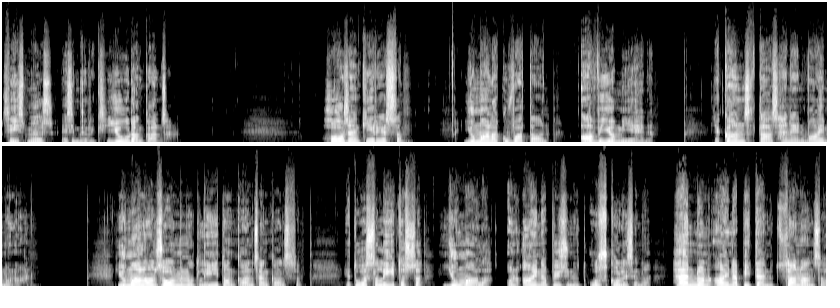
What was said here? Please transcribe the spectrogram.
Siis myös esimerkiksi Juudan kansan. Hosean kirjassa Jumala kuvataan aviomiehenä ja kansa taas hänen vaimonaan. Jumala on solminut liiton kansan kanssa ja tuossa liitossa Jumala on aina pysynyt uskollisena. Hän on aina pitänyt sanansa,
